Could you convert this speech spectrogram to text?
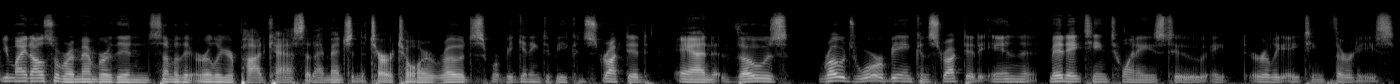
You might also remember in some of the earlier podcasts that I mentioned the territorial roads were beginning to be constructed, and those roads were being constructed in mid 1820s to early 1830s.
